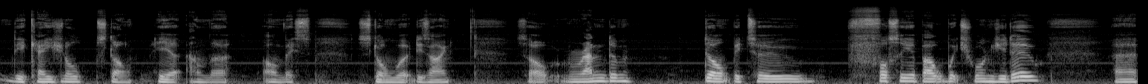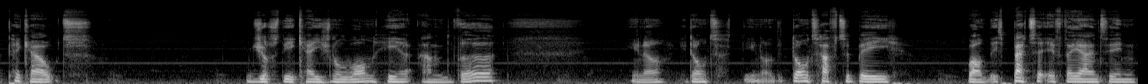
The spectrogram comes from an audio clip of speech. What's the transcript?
the occasional stone here and there on this stonework design. So random, don't be too fussy about which ones you do. Uh, pick out just the occasional one here and there. You know, you don't, you know, don't have to be. Well, it's better if they aren't in.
